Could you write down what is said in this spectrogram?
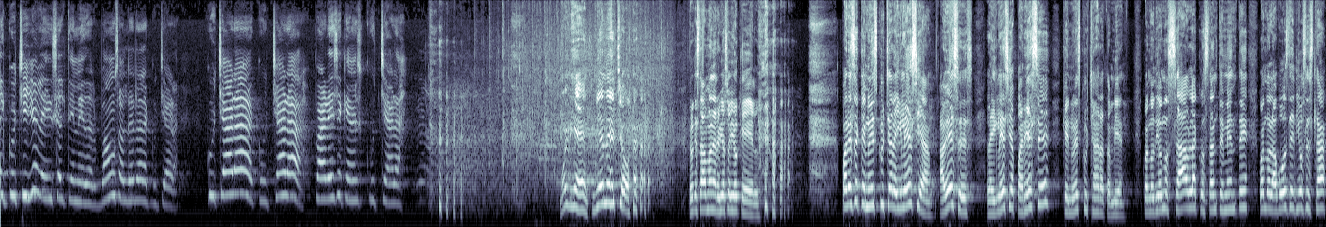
El cuchillo le dice al tenedor, vamos a hablar a la cuchara. Cuchara, cuchara, parece que no es cuchara. Muy bien, bien hecho. Creo que estaba más nervioso yo que él. Parece que no escuchara iglesia. A veces la iglesia parece que no escuchara también. Cuando Dios nos habla constantemente, cuando la voz de Dios está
